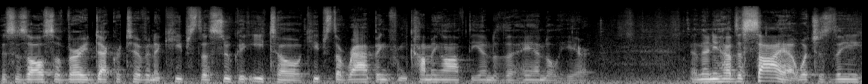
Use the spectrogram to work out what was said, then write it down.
This is also very decorative and it keeps the suka ito, it keeps the wrapping from coming off the end of the handle here. And then you have the saya, which is the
